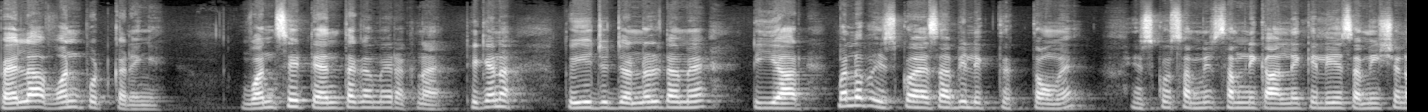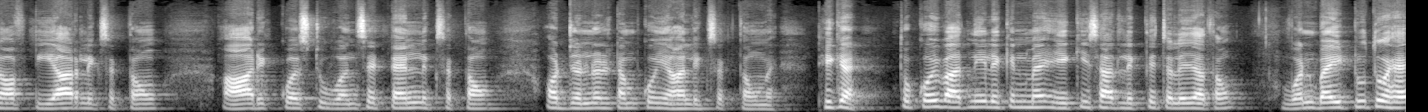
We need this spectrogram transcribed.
पहला वन पुट करेंगे। वन से टेन तक हमें रखना है, ठीक है ना? तो ये जो जनरल टर्म है टी आर मतलब इसको ऐसा भी लिख सकता हूँ मैं। इसको सम सम निकालने के लिए समीशन ऑफ़ टी आर लिख सकता हूँ। आर इक्वल्स टू वन से टेन लिख सकता हूँ और जनरल टर्म को यहाँ लिख सकता हूँ मैं, ठीक है? तो कोई बात नहीं, लेकिन मैं एक ही साथ लिखते चले जाता हूँ। वन बाई टू तो है।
